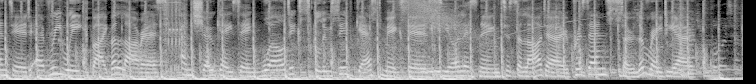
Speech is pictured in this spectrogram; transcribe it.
Presented every week by Volaris and showcasing world exclusive guest mixes. You're listening to Solardo presents Sola Radio.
